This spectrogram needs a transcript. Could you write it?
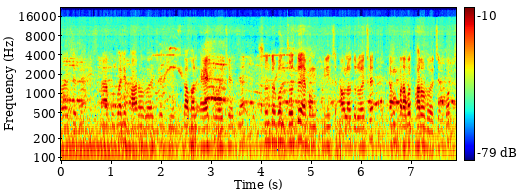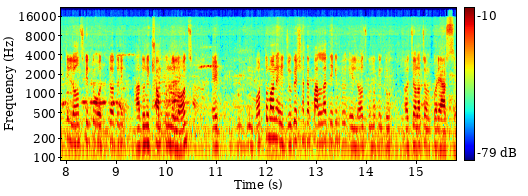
রয়েছে পুবালি ভারও রয়েছে কামাল এক রয়েছে সুন্দরবন চোদ্দ এবং প্রিন্স আওলাদও রয়েছে এবং পারাবত ভারও রয়েছে। প্রত্যেকটি লঞ্চ কিন্তু অত্যাধুনিক, আধুনিক সম্পূর্ণ লঞ্চ। এই বর্তমানে এই যুগের সাথে পাল্লা দিয়ে কিন্তু এই লঞ্চগুলো কিন্তু চলাচল করে আসছে।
